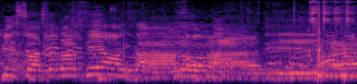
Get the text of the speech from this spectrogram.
विश्वास गर्थेँ अङ्गालो मार्दी।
